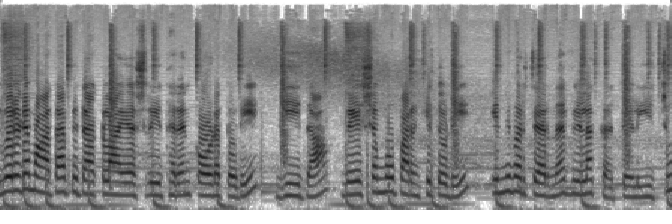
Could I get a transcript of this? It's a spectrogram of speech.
ഇവരുടെ മാതാപിതാക്കളായ ശ്രീധരൻ കോടത്തൊടി ഗീത വേഷമ്മു പറങ്കിത്തൊടി എന്നിവർ ചേർന്ന് വിളക്ക് തെളിയിച്ചു.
